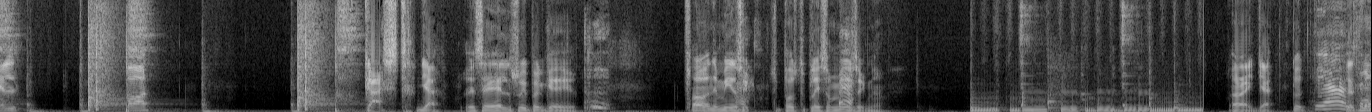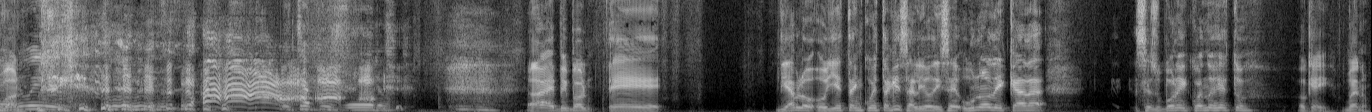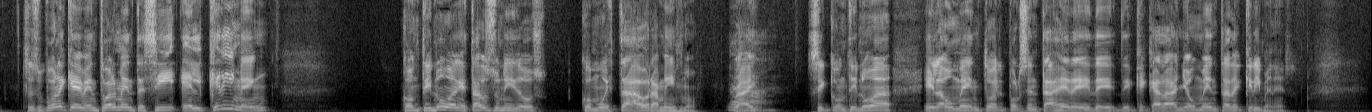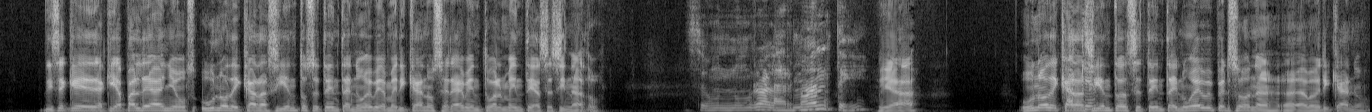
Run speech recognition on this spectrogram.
El podcast. Ya, ese es el sweeper que. Oh, and the music. Supposed to play some music now. All right, yeah, good. Let's move on. All right, people. Eh, diablo, oye esta encuesta que salió, dice uno de cada. Se supone, ¿cuándo es esto? Ok, bueno. Se supone que eventualmente, si el crimen continúa en Estados Unidos como está ahora mismo, right? Si continúa el aumento, el porcentaje de, de- de que cada año aumenta de crímenes. Dice que de aquí a par de años, uno de cada 179 americanos será eventualmente asesinado. Es un número alarmante. Ya. Uno de cada ¿A qué? 179 personas eh, americanos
